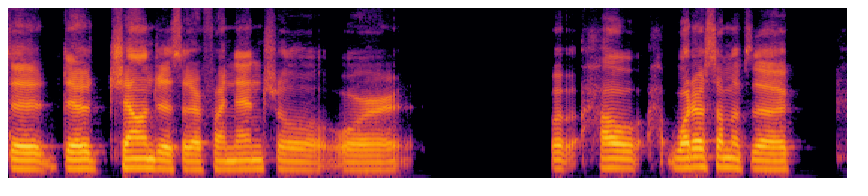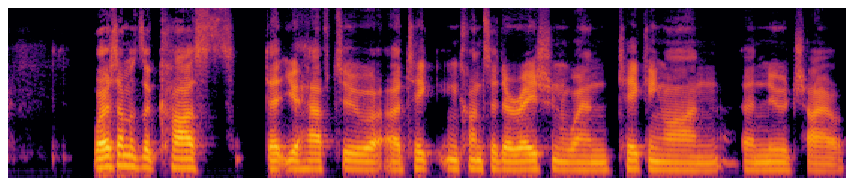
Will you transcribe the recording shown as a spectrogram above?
the the challenges that are financial or but how what are some of the what are some of the costs that you have to uh, take in consideration when taking on a new child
